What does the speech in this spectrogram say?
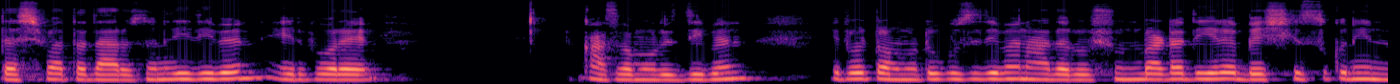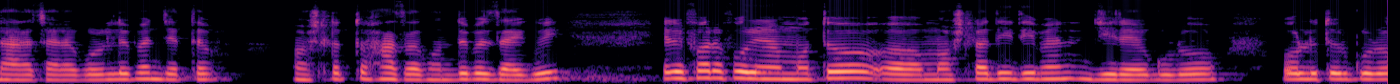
তেজপাতা, দারুচিনি দিয়ে দিবেন, এরপরে কাঁচামরিচ দিবেন, এরপর টমেটো কুচি দিবেন, আদা, রসুন বাটা দিয়ে বেশ কিছুক্ষণ নাড়াচাড়া করে নেবেন, যাতে মশলা তো হাঁচা গন্ধ যায়গুই এরপরে পরিমাণ মতো মশলা দিয়ে দিবেন, জিরের গুঁড়ো, হলুদের গুঁড়ো,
